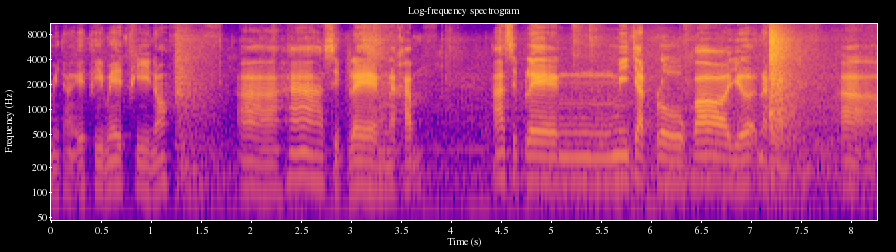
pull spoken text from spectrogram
มีทั้ง SP ไม่ SP เนาะอ่า50 แรงนะครับ 50 แรงมีจัดโปรก็เยอะนะครับอ่า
